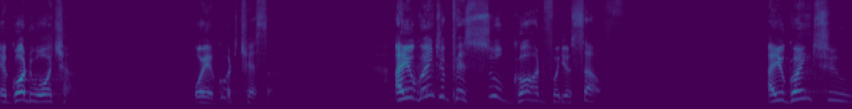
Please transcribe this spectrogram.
a God watcher or a God chaser? Are you going to pursue God for yourself? Are you going to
